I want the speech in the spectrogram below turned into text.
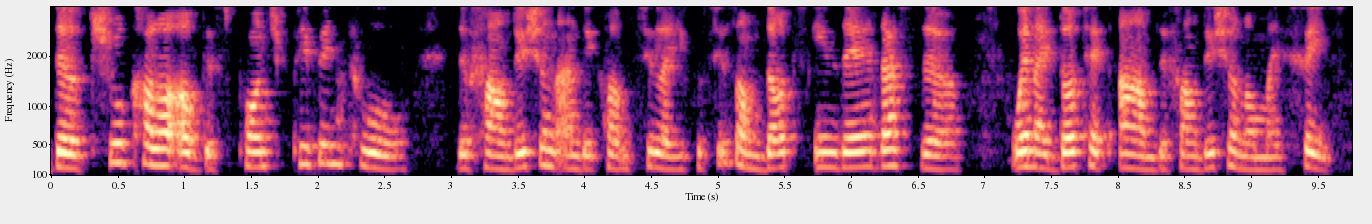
the true color of the sponge peeping through the foundation and the concealer. You could see some dots in there. That's the when i dotted um the foundation on my face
